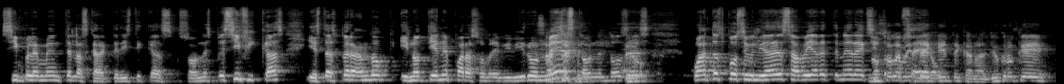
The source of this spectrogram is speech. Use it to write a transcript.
simplemente las características son específicas y está esperando y no tiene para sobrevivir un mes. Entonces, ¿cuántas posibilidades había de tener éxito? No solamente hay gente, canal. Yo creo que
